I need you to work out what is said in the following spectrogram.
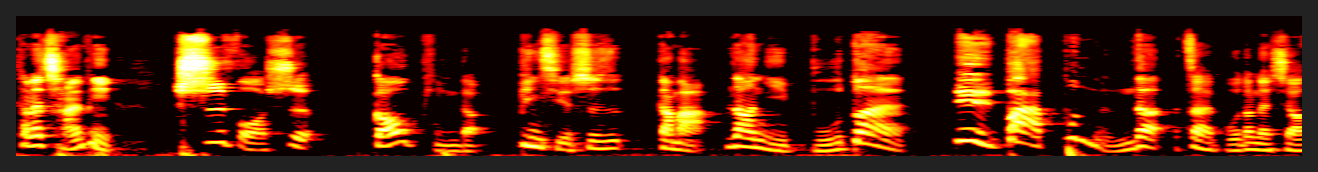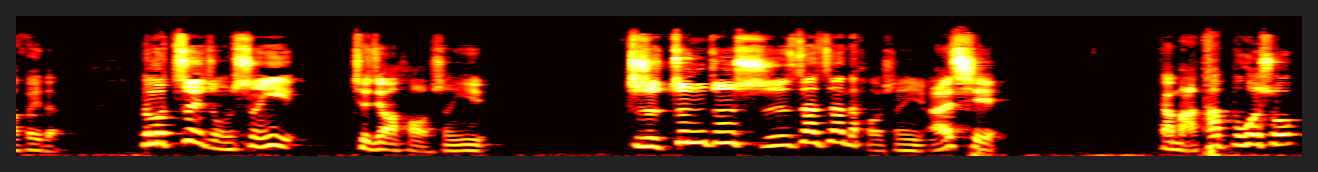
它的产品是否是高频的，并且是干嘛让你不断欲罢不能的在不断的消费的。那么这种生意就叫好生意，这是真真实实在在的好生意，而且干嘛？它不会说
